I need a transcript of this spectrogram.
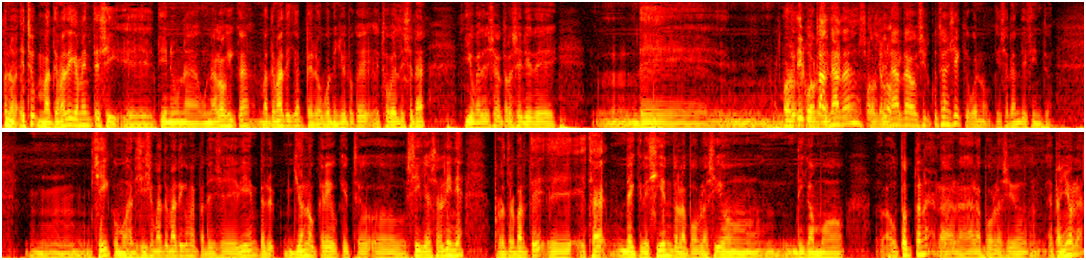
Bueno, esto matemáticamente sí, eh, tiene una, una lógica matemática, pero bueno, yo creo que esto obedecerá y obedece a otra serie de de or- coordenadas, ¿no? O circunstancias que bueno, que serán distintos. Mm, sí, como ejercicio matemático me parece bien, pero yo no creo que esto oh, siga esa línea. Por otra parte, eh, está decreciendo la población, digamos, autóctona, la, población española,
